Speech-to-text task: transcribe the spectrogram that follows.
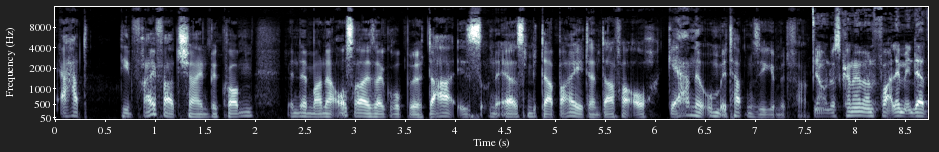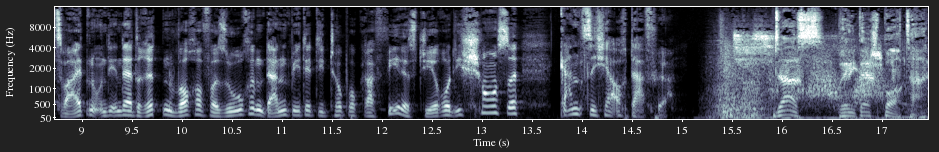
er hat den Freifahrtschein bekommen. Wenn denn mal eine Ausreisergruppe da ist und er ist mit dabei, dann darf er auch gerne um Etappensiege mitfahren. Ja, und das kann er dann vor allem in der zweiten und in der dritten Woche versuchen. Dann bietet die Topografie des Giro die Chance ganz sicher auch dafür. Das bringt der Sporttag.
